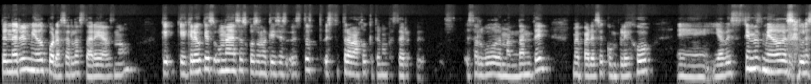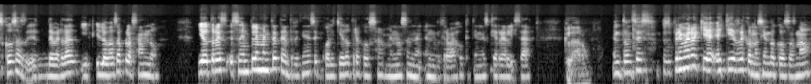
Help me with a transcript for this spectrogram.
tener el miedo por hacer las tareas, ¿no? Que, que creo que es una de esas cosas en que dices, este, este trabajo que tengo que hacer es algo demandante, me parece complejo, eh, y a veces tienes miedo de hacer las cosas, de, verdad, y, lo vas aplazando. Y otra es, simplemente te entretienes en cualquier otra cosa, menos en, el trabajo que tienes que realizar. Claro. Entonces, pues primero hay que, hay que ir reconociendo cosas, ¿no?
